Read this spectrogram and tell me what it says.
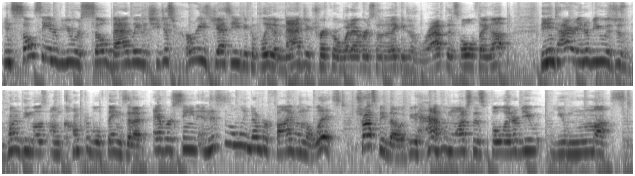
insults the interviewer so badly that she just hurries Jesse to complete a magic trick or whatever so that they can just wrap this whole thing up. The entire interview is just one of the most uncomfortable things that I've ever seen, and this is only number five on the list. Trust me though, if you haven't watched this full interview, you must.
